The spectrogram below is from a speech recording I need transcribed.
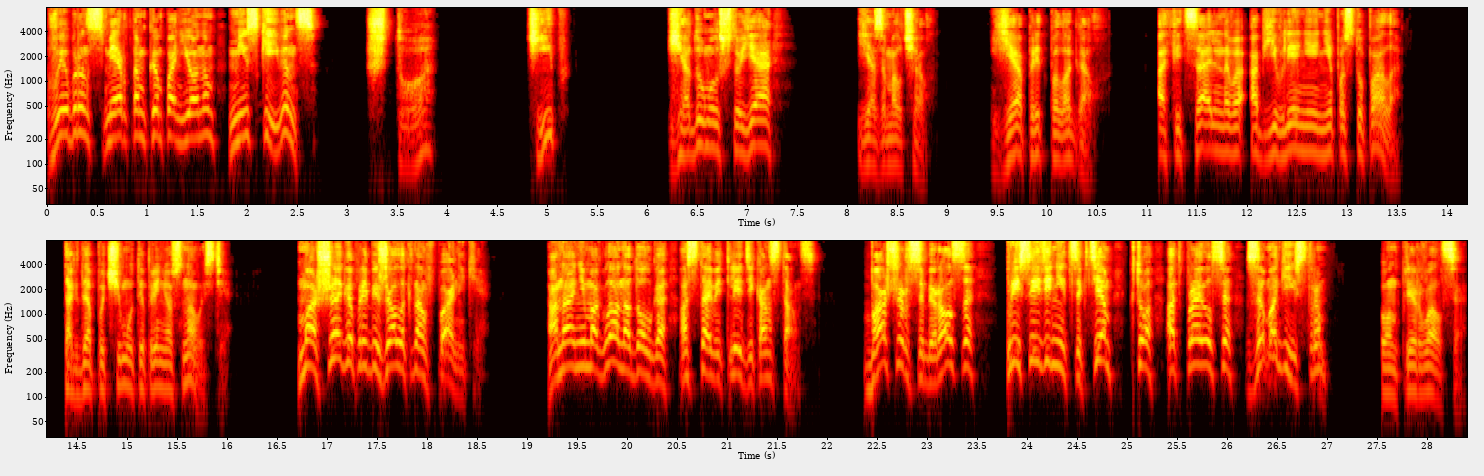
выбран смертным компаньоном мисс Кивенс». «Что? Кип? Я думал, что я...» Я замолчал. Я предполагал. Официального объявления не поступало. Тогда почему ты принес новости? Машега прибежала к нам в панике. Она не могла надолго оставить леди Констанс. Башер собирался присоединиться к тем, кто отправился за магистром. Он прервался,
